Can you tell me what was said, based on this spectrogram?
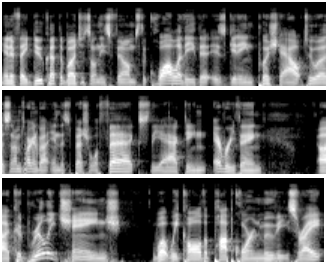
And if they do cut the budgets on these films, the quality that is getting pushed out to us, and I'm talking about in the special effects, the acting, everything, uh, could really change what we call the popcorn movies, right?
